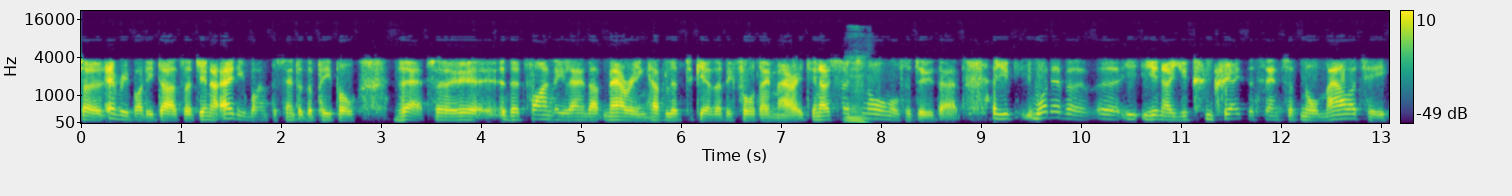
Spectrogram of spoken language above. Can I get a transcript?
so everybody does it. You know, 81% of the people that uh, that finally land up marrying have lived together before they married. You know, so mm. it's normal to do that. You, whatever uh, you know, you can create the sense of normality.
